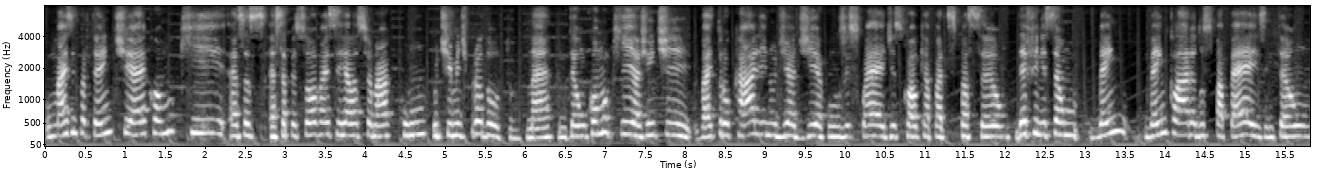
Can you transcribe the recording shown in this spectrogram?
o mais importante é como que essas, essa pessoa vai se relacionar com o time de produto, né? Então, como que a gente vai trocar ali no dia a dia com os squads, qual que é a participação, definição bem bem clara dos papéis, então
